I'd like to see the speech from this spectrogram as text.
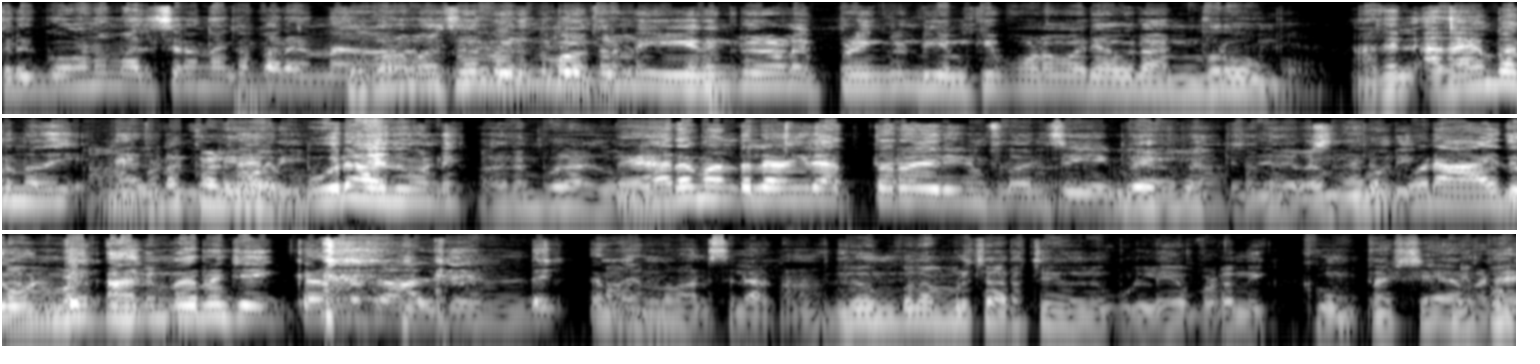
ത്രികോണ മത്സരം എന്നൊക്കെ പറയുന്ന ത്രികോണ മത്സരം വരുന്നത് മാത്രമല്ല ഏതെങ്കിലും ഒരാൾ എപ്പോഴെങ്കിലും ഡി എം കെ പോണ മാതിരി അവർ അൻവർ പോകുമ്പോ അതിന് അതാ ഞാൻ പറഞ്ഞത്. നിലമ്പൂർ ആയതുകൊണ്ട് വേറെ മണ്ഡലമാണെങ്കിൽ അത്ര ഒരു ഇൻഫ്ലുവൻസ് നിലമ്പൂർ ആയതുകൊണ്ട് അൻവറിന് ജയിക്കാനുള്ള സാധ്യതയുണ്ട് എന്ന് നമ്മൾ മനസ്സിലാക്കണം. ഇതിനു മുമ്പ് നമ്മൾ ചർച്ച ചെയ്തു പുള്ളി എവിടെ നിൽക്കും പക്ഷെ അവിടെ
